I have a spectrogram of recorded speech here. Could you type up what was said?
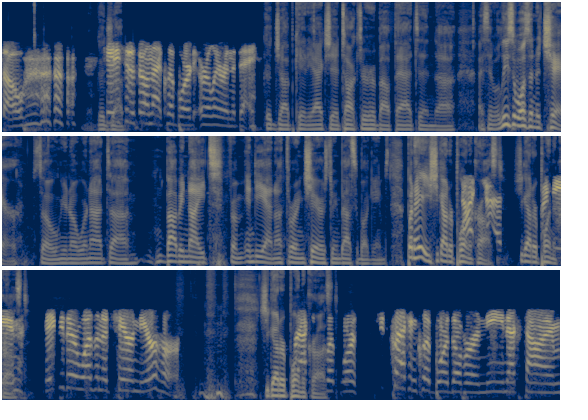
So Katie job. should have thrown that clipboard earlier in the day. Good job, Katie. Actually, I talked to her about that, and uh, I said, well, at least it wasn't a chair. So you know, we're not uh, Bobby Knight from Indiana throwing chairs during basketball games. But hey, she got her point not across. Yet. She got her point I mean, across. Maybe there wasn't a chair near her. she got her point across. She's cracking clipboards over her knee next time.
